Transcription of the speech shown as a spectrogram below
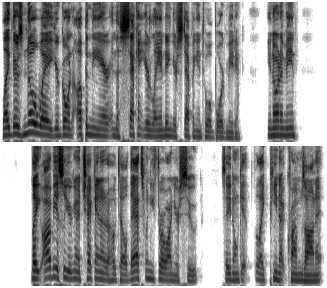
Like, there's no way you're going up in the air and the second you're landing, you're stepping into a board meeting. You know what I mean? Like, obviously, you're going to check in at a hotel. That's when you throw on your suit so you don't get like peanut crumbs on it.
